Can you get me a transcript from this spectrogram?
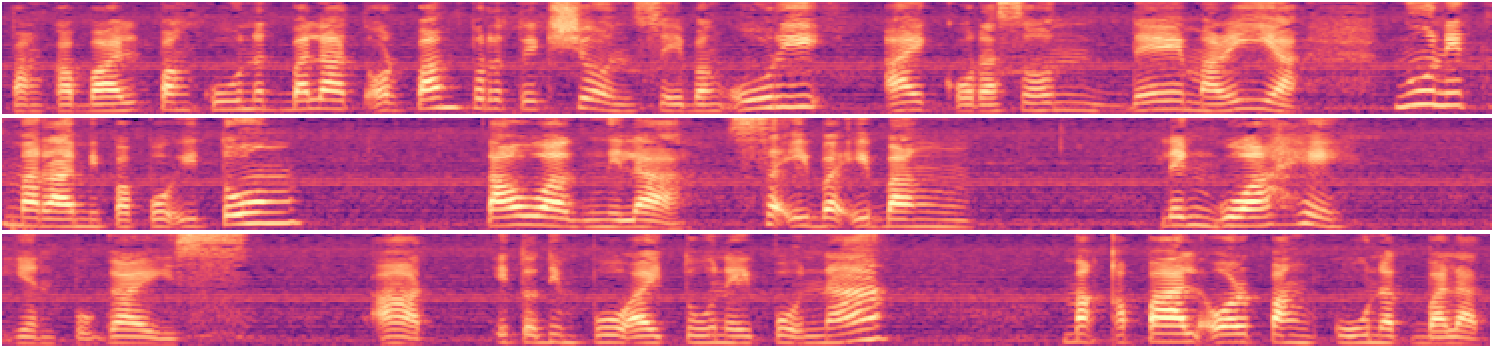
pangkabal, pangkunat balat, or pamproteksyon. Sa ibang uri ay Corazon de Maria. Ngunit marami pa po itong tawag nila sa iba-ibang lengguwahe. Yan po guys. At ito din po ay tunay po na makapal or pangkunat balat.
